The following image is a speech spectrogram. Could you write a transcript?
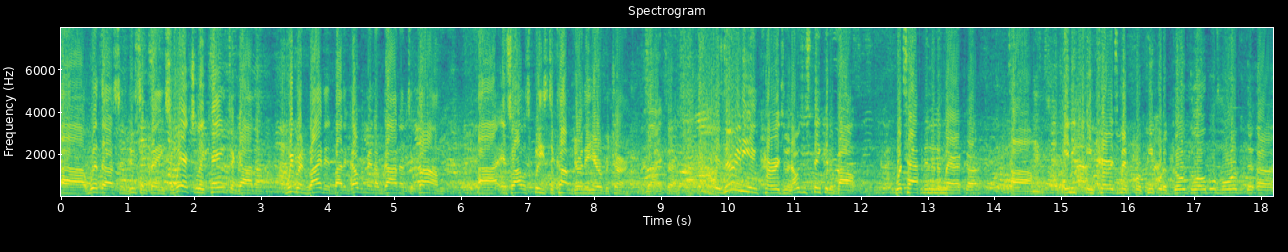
uh, with us and do some things. So we actually came to Ghana. We were invited by the government of Ghana to come, uh, and so I was pleased to come during the year of return. Right. Is there any encouragement? I was just thinking about what's happening in America. Um, any encouragement for people to go global, more of the, uh,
